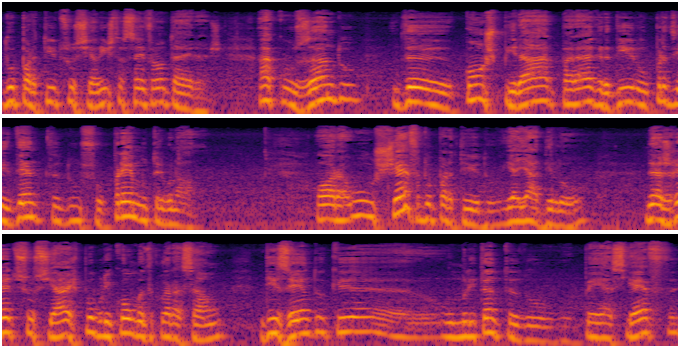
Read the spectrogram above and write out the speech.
do Partido Socialista Sem Fronteiras, acusando de conspirar para agredir o presidente do Supremo Tribunal. Ora, o chefe do partido, Yaya Dilou, nas redes sociais publicou uma declaração dizendo que eh, o militante do PSF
